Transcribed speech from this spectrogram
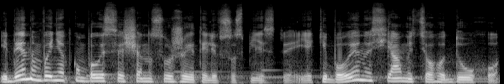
Єдиним винятком були священнослужителі в суспільстві, які були носіями цього духу.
